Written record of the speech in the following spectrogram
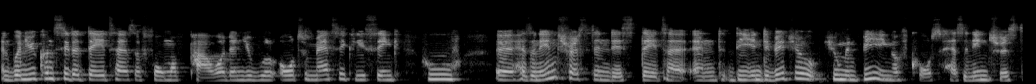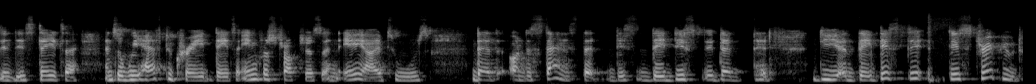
And when you consider data as a form of power, then you will automatically think who uh, has an interest in this data, and the individual human being, of course, has an interest in this data. And so we have to create data infrastructures and AI tools that understands that this they dis, that, that the, they dis, distribute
